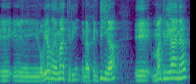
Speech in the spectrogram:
Eh, el gobierno de Macri en Argentina, eh, Macri gana,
